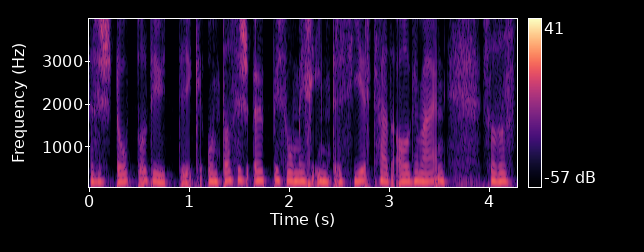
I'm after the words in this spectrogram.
Es ist doppeldeutig und das ist etwas, was mich interessiert hat allgemein, so das,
